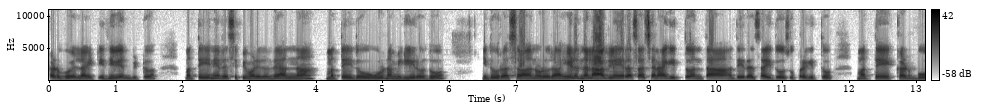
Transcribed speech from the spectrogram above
ಕಡುಬು ಎಲ್ಲ ಇಟ್ಟಿದೀವಿ ಅಂದ್ಬಿಟ್ಟು. ಮತ್ತೆ ಏನೇ ರೆಸಿಪಿ ಮಾಡಿದಂದ್ರೆ ಅನ್ನ, ಮತ್ತೆ ಇದು ಊರ್ಣ ಮಿಗ್ಲಿರೋದು. ಇದು ರಸ, ನೋಡಿದ್ರ? ಹೇಳದ್ನಲ್ಲ ಆಗ್ಲೇ ರಸ ಚೆನ್ನಾಗಿತ್ತು ಅಂತ, ಅದೇ ರಸ ಇದು ಸೂಪರ್ ಆಗಿತ್ತು. ಮತ್ತೆ ಕಡುಬು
